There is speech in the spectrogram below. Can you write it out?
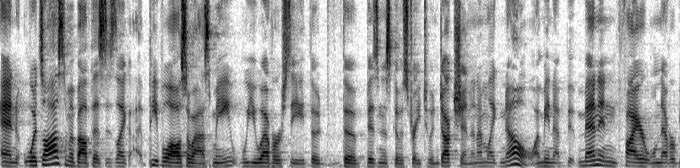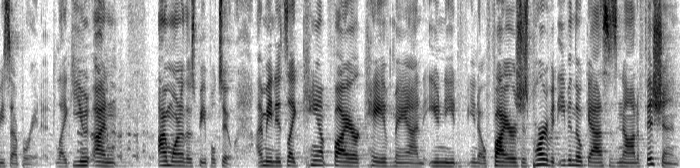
And what's awesome about this is like people also ask me, will you ever see the the business go straight to induction? And I'm like, no. I mean, men and fire will never be separated. Like you, I'm. I'm one of those people too. I mean, it's like campfire, caveman. You need, you know, fire is just part of it, even though gas is not efficient.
